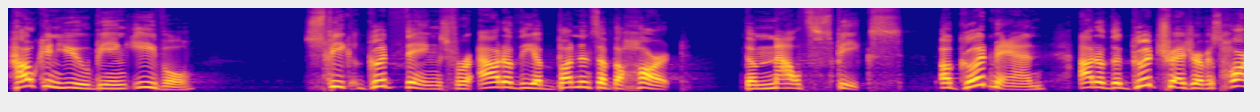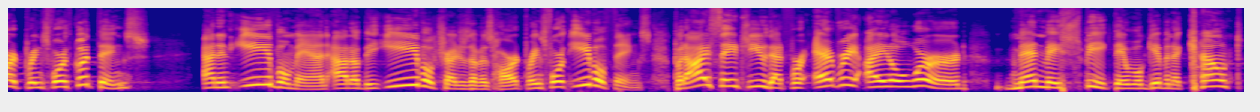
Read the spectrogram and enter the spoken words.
how can you, being evil, speak good things? For out of the abundance of the heart, the mouth speaks. A good man, out of the good treasure of his heart, brings forth good things. And an evil man, out of the evil treasures of his heart, brings forth evil things. But I say to you that for every idle word men may speak, they will give an account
